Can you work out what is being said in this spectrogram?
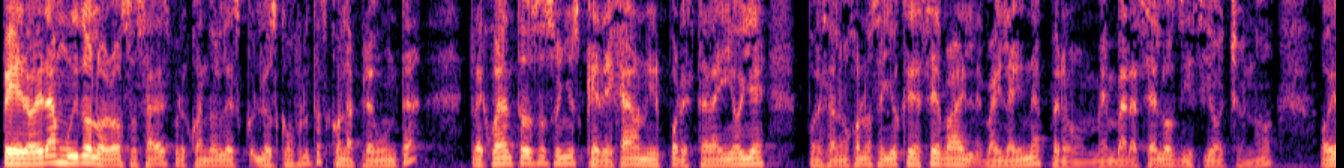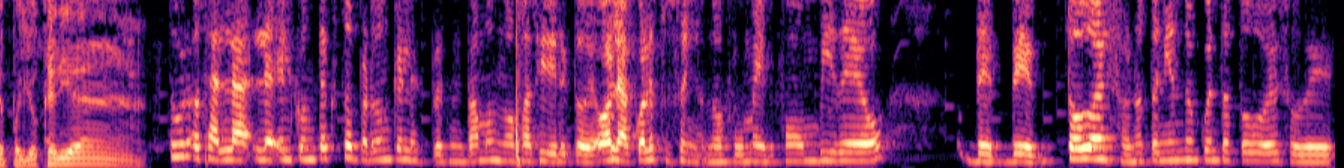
pero era muy doloroso, ¿sabes? Porque cuando les, los confrontas con la pregunta, recuerdan todos esos sueños que dejaron ir por estar ahí. Oye, pues a lo mejor no sé, yo quería ser bailarina, pero me embaracé a los 18, ¿no? Oye, pues yo quería... O sea, el contexto, perdón, que les presentamos no fue así directo de, hola, ¿cuál es tu sueño? No, fue un fue un video de, de todo eso, ¿no? Teniendo en cuenta todo eso de,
